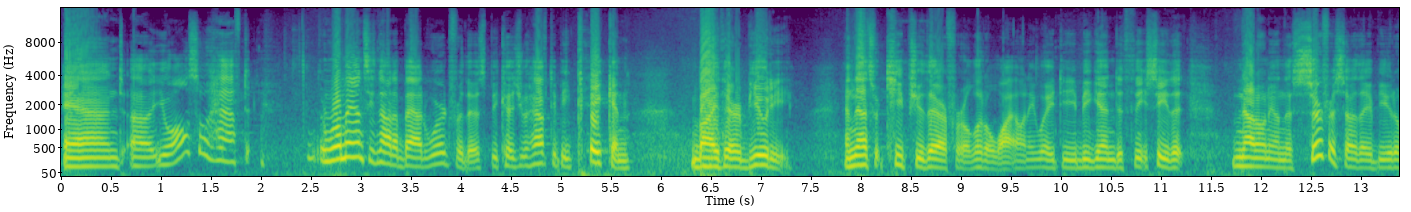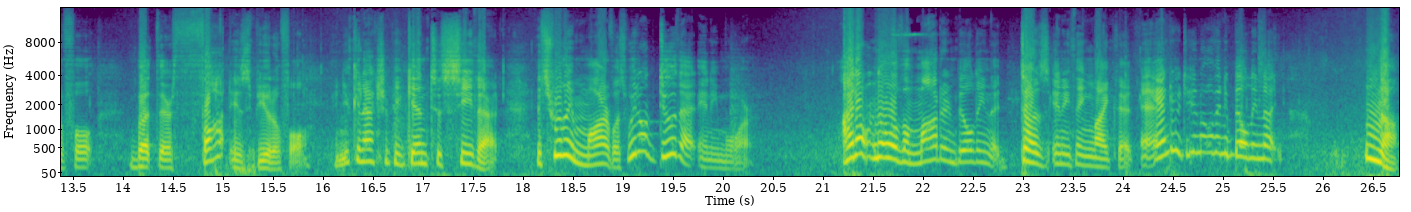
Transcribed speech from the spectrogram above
And uh, you also have to, romance is not a bad word for this because you have to be taken by their beauty. And that's what keeps you there for a little while anyway, Do you begin to see that not only on the surface are they beautiful, but their thought is beautiful. And you can actually begin to see that. It's really marvelous. We don't do that anymore. I don't know of a modern building that does anything like that. Andrew, do you know of any building that no,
